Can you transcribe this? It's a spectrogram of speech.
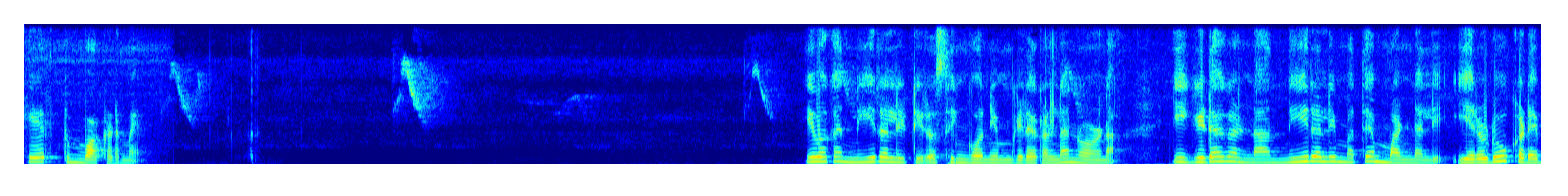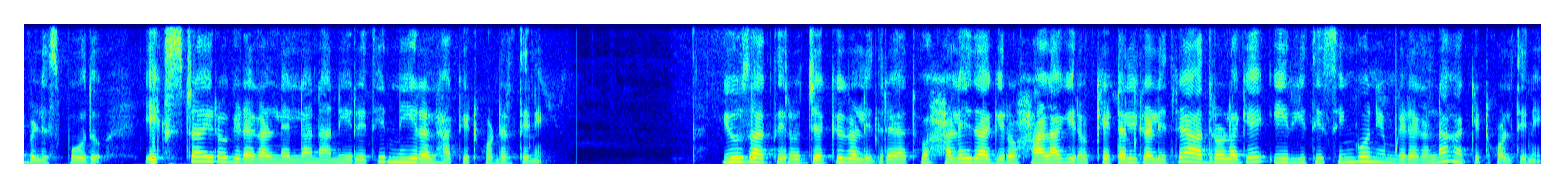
ಕೇರ್ ತುಂಬ ಕಡಿಮೆ. ಇವಾಗ ನೀರಲ್ಲಿಟ್ಟಿರೋ ಸಿಂಗೋನಿಯಂ ಗಿಡಗಳನ್ನ ನೋಡೋಣ. ಈ ಗಿಡಗಳನ್ನ ನೀರಲ್ಲಿ ಮತ್ತು ಮಣ್ಣಲ್ಲಿ ಎರಡೂ ಕಡೆ ಬೆಳೆಸ್ಬೋದು. ಎಕ್ಸ್ಟ್ರಾ ಇರೋ ಗಿಡಗಳನ್ನೆಲ್ಲ ನಾನು ಈ ರೀತಿ ನೀರಲ್ಲಿ ಹಾಕಿಟ್ಕೊಂಡಿರ್ತೀನಿ. ಯೂಸ್ ಆಗದಿರೋ ಜಗ್ಗುಗಳಿದ್ರೆ ಅಥವಾ ಹಳೇದಾಗಿರೋ, ಹಾಳಾಗಿರೋ ಕೆಟಲ್ಗಳಿದ್ರೆ ಅದರೊಳಗೆ ಈ ರೀತಿ ಸಿಂಗೋನಿಯಂ ಗಿಡಗಳನ್ನ ಹಾಕಿಟ್ಕೊಳ್ತೀನಿ.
